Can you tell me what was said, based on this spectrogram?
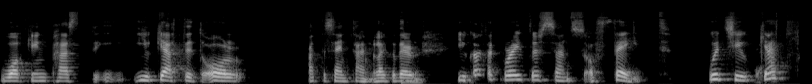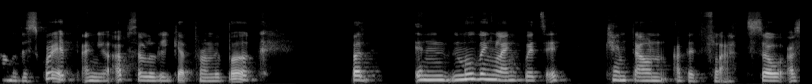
walking past you get it all at the same time. Like there mm-hmm. you got a greater sense of fate which you get from the script and you absolutely get from the book. But in moving language it came down a bit flat so as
